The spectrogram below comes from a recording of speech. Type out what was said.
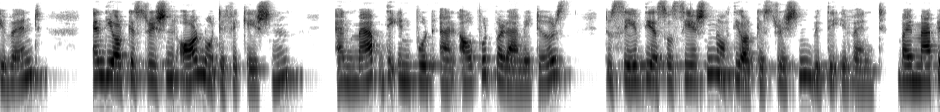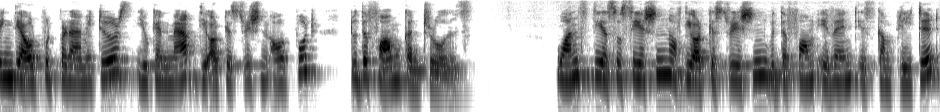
event, and the orchestration or notification and map the input and output parameters to save the association of the orchestration with the event. By mapping the output parameters, you can map the orchestration output to the form controls. Once the association of the orchestration with the form event is completed,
